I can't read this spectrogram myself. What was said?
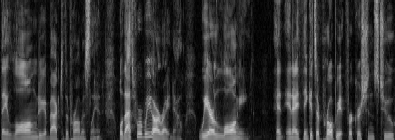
They long to get back to the promised land. Well, that's where we are right now. We are longing and and I think it's appropriate for Christians to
